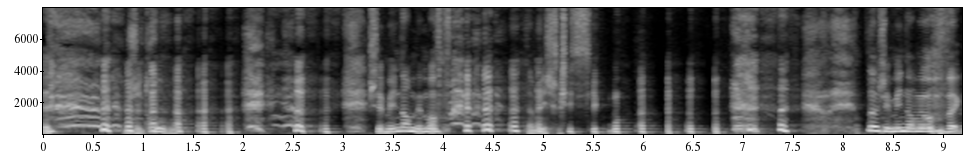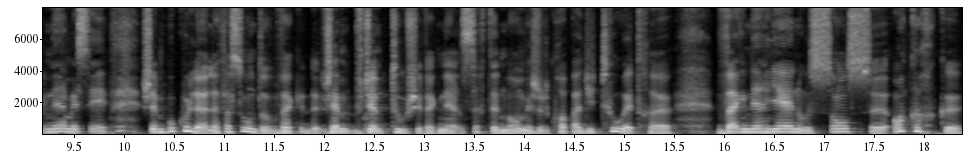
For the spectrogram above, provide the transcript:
je trouve. J'aime énormément. Non, mais je- Excusez-moi. non, j'aime énormément Wagner, mais c'est, j'aime beaucoup la, la façon dont Wagner, j'aime, j'aime tout chez Wagner, certainement, mais je ne crois pas du tout être euh, wagnérienne au sens, euh, encore que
